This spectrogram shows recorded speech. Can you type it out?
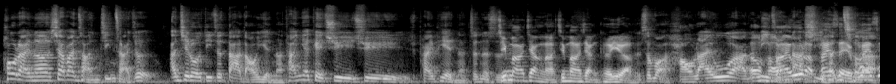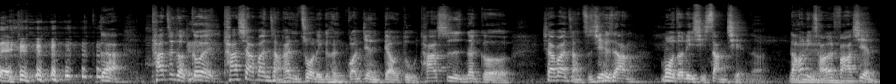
后来呢，下半场很精彩，就安切洛蒂这大导演呢，他应该可以去去拍片呢，真的是金马奖了，金马奖可以了。什么好莱坞啊？逆转大戏很扯。啊 对啊，他这个各位，他下半场开始做了一个很关键的调度，他是那个下半场直接让莫德里奇上前了，然后你才会发现。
